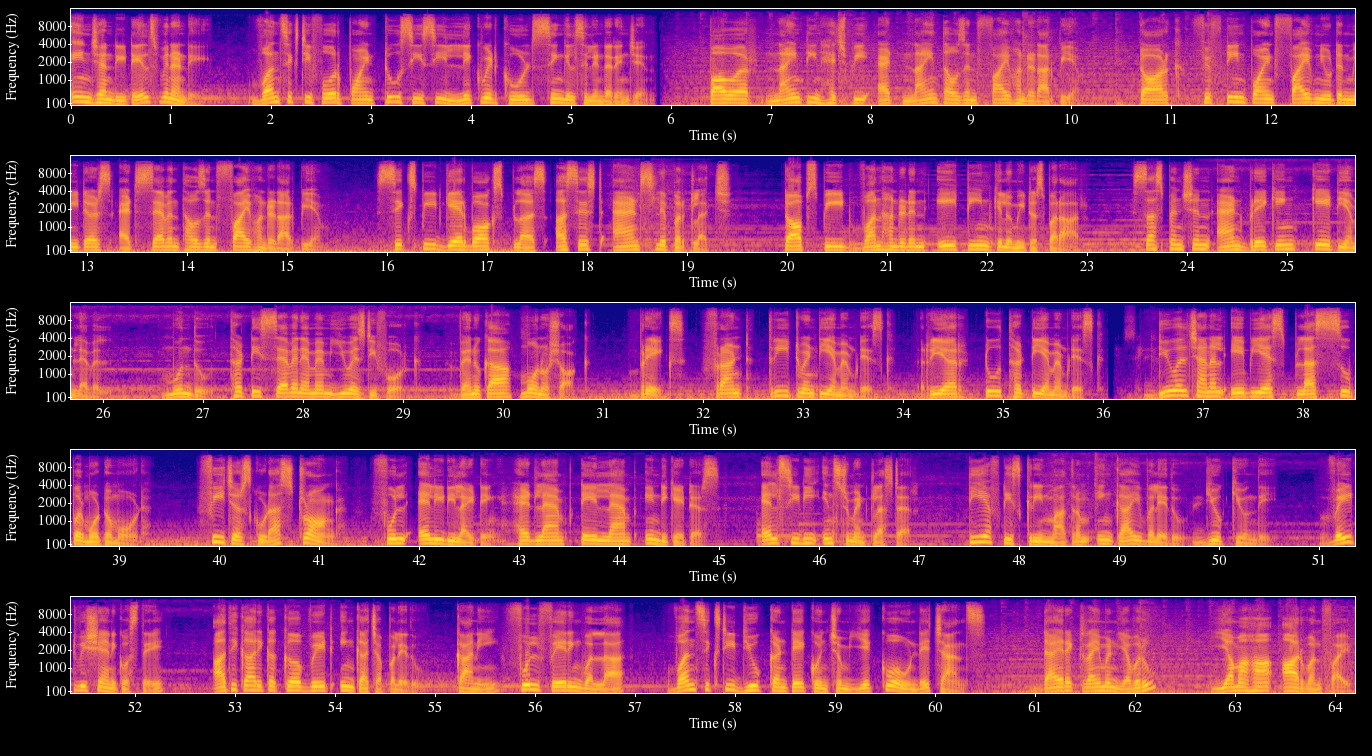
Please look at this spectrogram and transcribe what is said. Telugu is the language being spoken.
ఇంజన్ డీటెయిల్స్ వినండి one sixty four point two CC liquid cooled single cylinder engine power nineteen HP at nine thousand five hundred RPM torque fifteen point five newton metres at seven thousand five hundred RPM six speed gear box plus assist and slipper clutch top speed one hundred and eighteen kilometres per hour suspension and braking KTM level ముందు thirty seven mm USD fork వెనుక monoshock. Brakes front three twenty mm disc rear two thirty mm disc. Dual channel ABS plus super moto mode. Features కూడా strong. Full LED lighting head lamp tail lamp indicators. LCD instrument cluster. TFT screen మాత్రం ఇంకా ఇవ్వలేదు. డ్యూక్కి ఉంది. వెయిట్ విషయానికొస్తే అధికారిక కర్వ్ వెయిట్ ఇంకా చెప్పలేదు. కానీ ఫుల్ ఫేరింగ్ వల్ల వన్ సిక్స్టీ డ్యూక్ కంటే కొంచెం ఎక్కువ ఉండే ఛాన్స్. డైరెక్ట్ రైమండ్ ఎవరు? Yamaha R one five.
